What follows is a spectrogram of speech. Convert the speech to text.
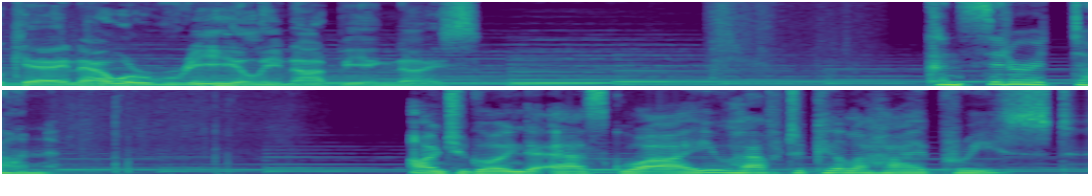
Okay, now we're really not being nice. Consider it done. Aren't you going to ask why you have to kill a high priest?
